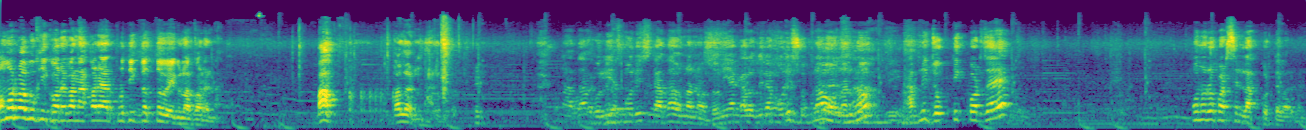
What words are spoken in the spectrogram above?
অমর বাবু কি করে বা না করে আর প্রতীক দত্ত এগুলো করে না। বাহ! বলেন আদা হলুদ মরিচ কাদা অন্যান্য। ধনিয়া কালো জিরা মরিচ শুকনো অন্যান্য। আপনি যৌক্তিক পর্যায়ে পনেরো পার্সেন্ট লাভ করতে পারবেন।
